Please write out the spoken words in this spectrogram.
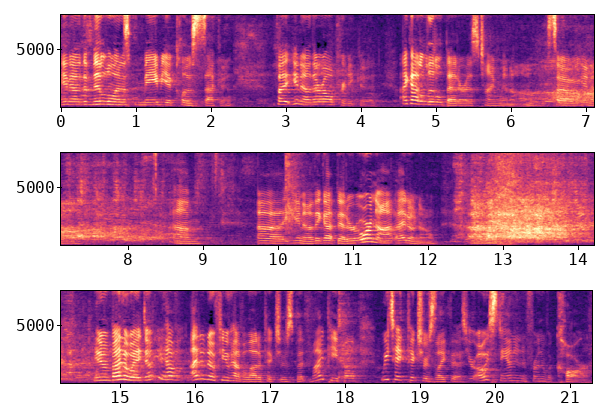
you know, the middle one is maybe a close second. But, you know, they're all pretty good. I got a little better as time went on. So, you know. Um, uh, you know, they got better or not, I don't know. Um, you know, and by the way, don't you have, I don't know if you have a lot of pictures, but my people, we take pictures like this. You're always standing in front of a car.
